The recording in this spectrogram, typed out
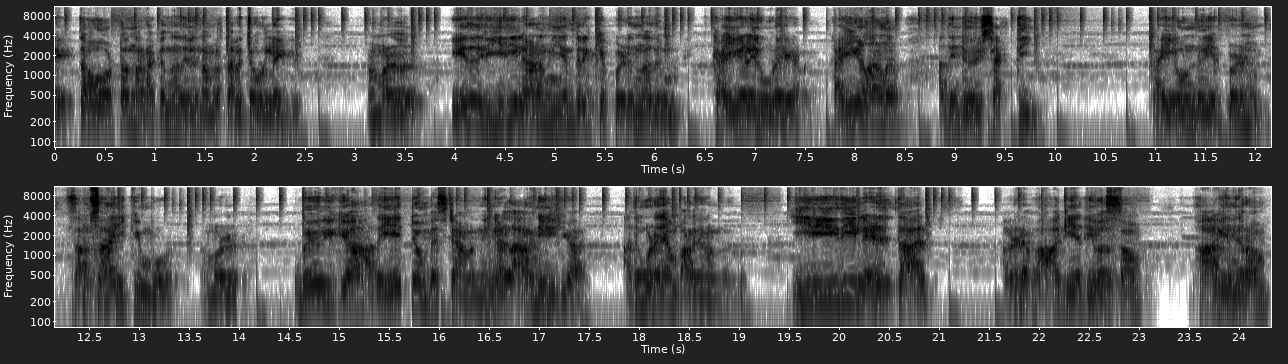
രക്തഓട്ടം നടക്കുന്നതിലും നമ്മുടെ തലച്ചോറിലേക്ക് നമ്മൾ ഏത് രീതിയിലാണ് നിയന്ത്രിക്കപ്പെടുന്നതും കൈകളിലൂടെയാണ്. കൈകളാണ് അതിന്റെ ഒരു ശക്തി. കൈകൊണ്ട് എപ്പോഴും സംസാരിക്കുമ്പോൾ നമ്മൾ ഉപയോഗിക്കുക അത് ഏറ്റവും ബെസ്റ്റാണ് നിങ്ങൾ അറിഞ്ഞിരിക്കുക. അതും കൂടെ ഞാൻ പറഞ്ഞു തന്നത്. ഈ രീതിയിൽ എടുത്താൽ അവരുടെ ഭാഗ്യ ദിവസം ഭാഗ്യ നിറം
